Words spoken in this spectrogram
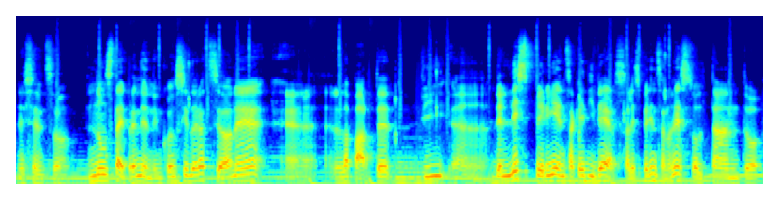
nel senso non stai prendendo in considerazione eh, la parte di, eh, dell'esperienza che è diversa, l'esperienza non è soltanto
